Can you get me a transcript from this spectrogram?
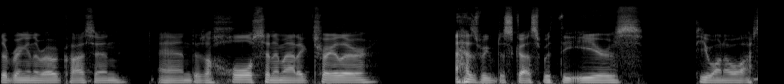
They're bringing the rogue class in and there's a whole cinematic trailer as we've discussed with the ears. If you want to watch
